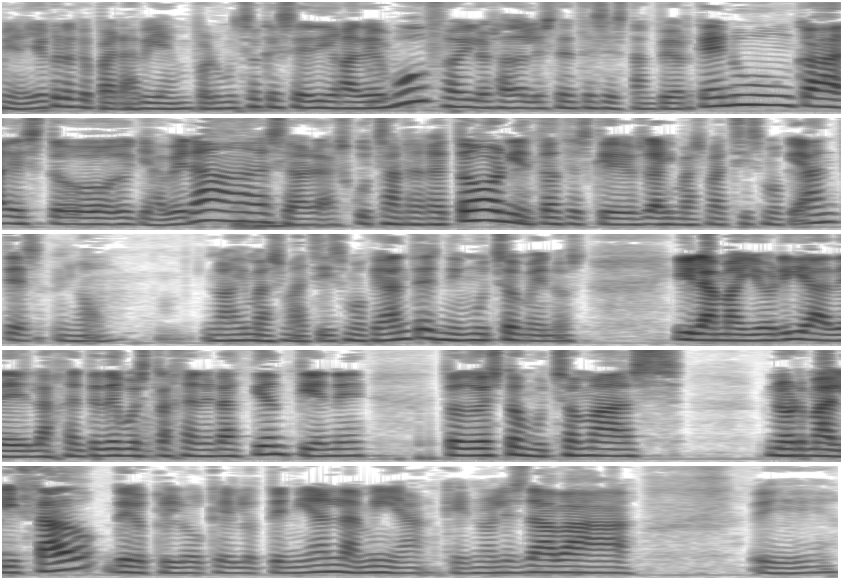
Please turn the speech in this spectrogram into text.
Mira, yo creo que para bien, por mucho que se diga de buff, hoy los adolescentes están peor que nunca, esto ya verás, y ahora escuchan reggaetón y entonces que hay más machismo que antes. No, no hay más machismo que antes, ni mucho menos. Y la mayoría de la gente de vuestra generación tiene todo esto mucho más normalizado de lo que lo, que lo tenía en la mía, que no les daba eh,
